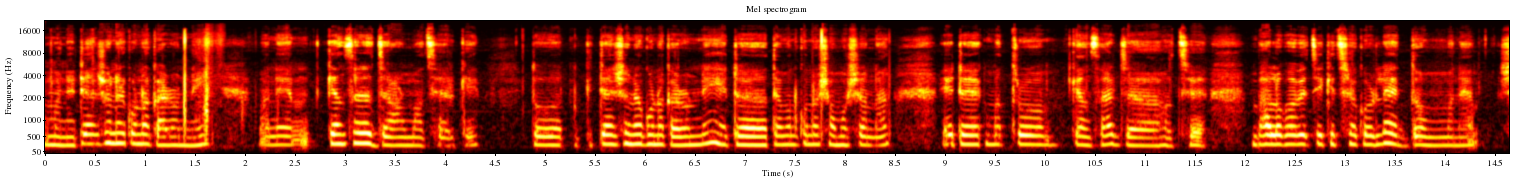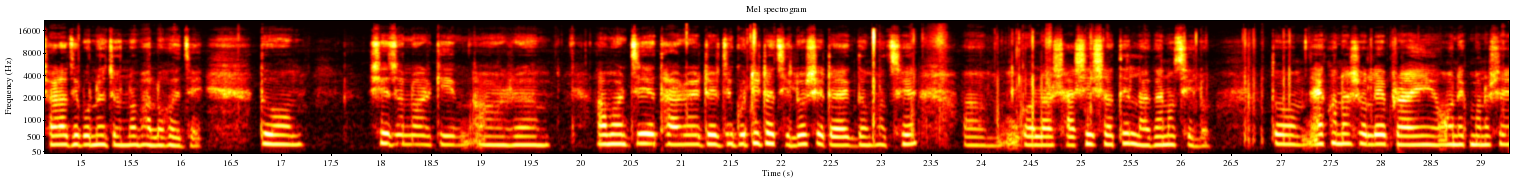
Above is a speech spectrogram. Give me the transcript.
মানে টেনশনের কোনো কারণ নেই। মানে ক্যান্সারের জার্ম আছে আর কি। তো টেনশনের কোনো কারণ নেই, এটা তেমন কোনো সমস্যা না। এটা একমাত্র ক্যান্সার যা হচ্ছে ভালোভাবে চিকিৎসা করলে একদম মানে সারা জীবনের জন্য ভালো হয়ে যায়। তো সেজন্য আর কি, আর আমার যে থাইরয়েডের যে গুটিটা ছিল, সেটা একদম হচ্ছে গলার শ্বাসের সাথে লাগানো ছিল। তো এখন আসলে প্রায় অনেক মানুষের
